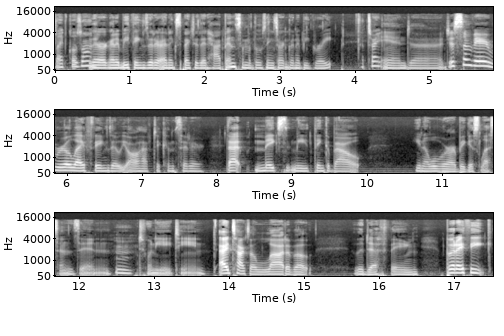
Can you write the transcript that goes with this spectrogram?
life goes on. there are going to be things that are unexpected that happen. Some of those things aren't going to be great. That's right. and uh, just some very real life things that we all have to consider. That makes me think about, you know, what were our biggest lessons in Hmm. 2018. I talked a lot about the death thing, but I think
